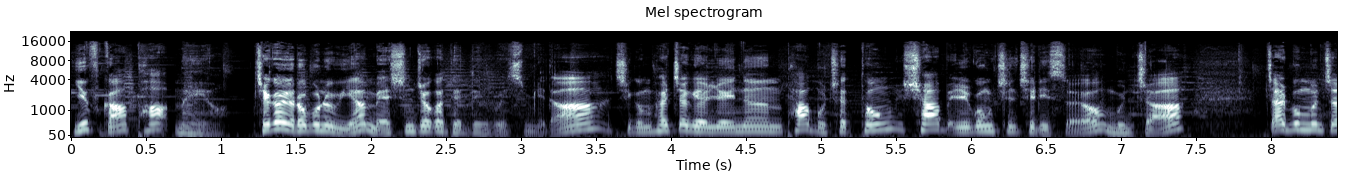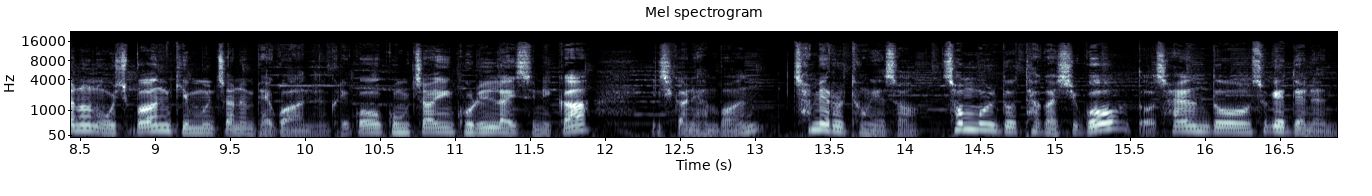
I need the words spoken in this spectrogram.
Pop mail. 제가 여러분을 위한 메신저가 되드리고 있습니다. 지금 활짝 열려있는 팝 우체통 샵 1077 있어요. 문자. 짧은 문자는 50원, 긴 문자는 100원, 그리고 공짜인 고릴라 있으니까 이 시간에 한번 참여를 통해서 선물도 타가시고 또 사연도 소개되는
